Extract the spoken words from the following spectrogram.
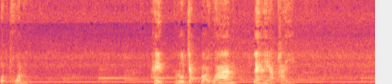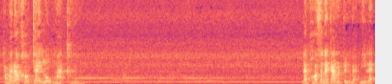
อดทน ให้รู้จักปล่อยวางและให้อภัยทำให้เราเข้าใจโลกมากขึ้น และพอสถานการณ์มันเป็นแบบนี้แหละ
